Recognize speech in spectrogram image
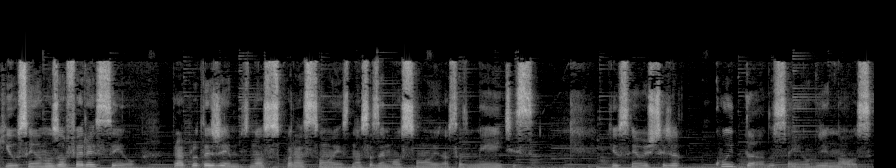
que o Senhor nos ofereceu para protegermos nossos corações, nossas emoções, nossas mentes. Que o Senhor esteja cuidando, Senhor, de nós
